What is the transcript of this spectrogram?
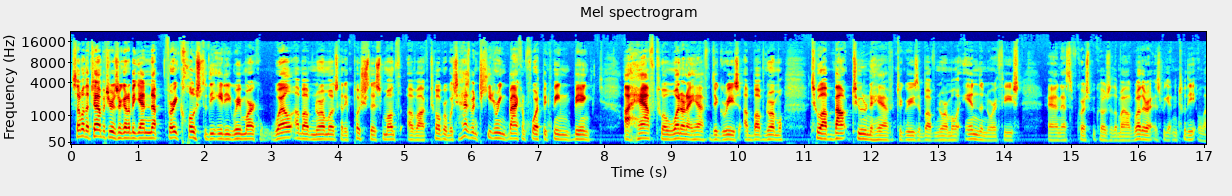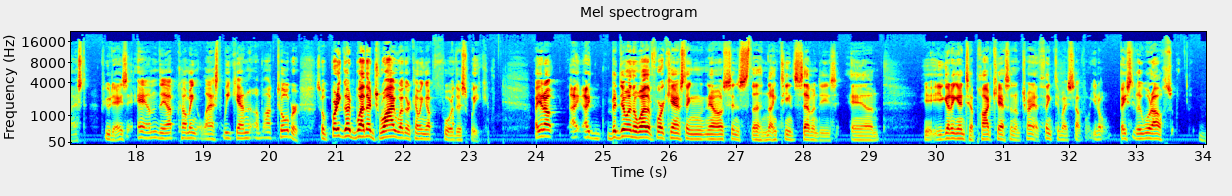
some of the temperatures are going to be getting up very close to the 80 degree mark, well above normal. It's going to push this month of October, which has been teetering back and forth between being a half to a one and a half degrees above normal to about two and a half degrees above normal in the Northeast. And that's, of course, because of the mild weather as we get into the last few days and the upcoming last weekend of October. So, pretty good weather, dry weather coming up for this week. Uh, you know, I, have been doing the weather forecasting now since the 1970s, and you're getting into podcasts, and I'm trying to think to myself, you know, basically what else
